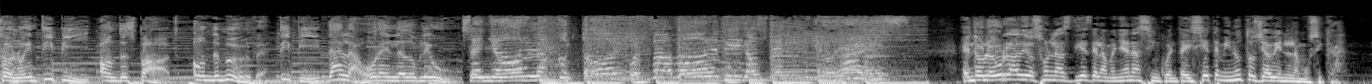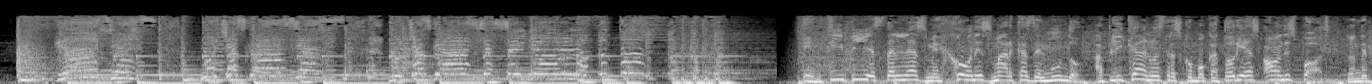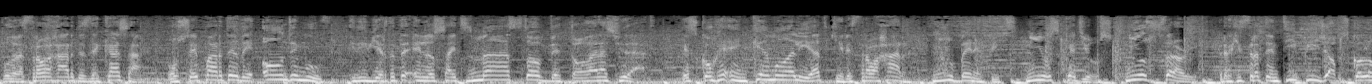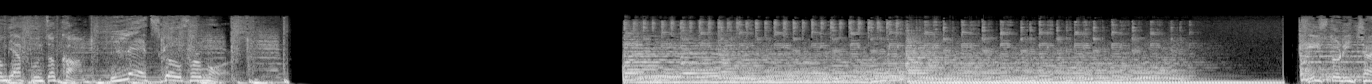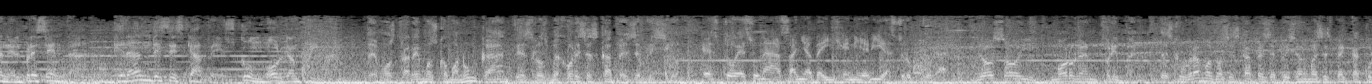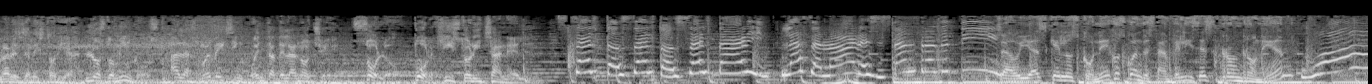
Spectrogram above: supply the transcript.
Solo en Tipi, on the spot, on the move. Tipi da la hora en la W. Señor locutor, por favor, diga usted qué hora es. En W Radio son las 10 de la mañana, 57 minutos, ya viene la música. Gracias, muchas gracias, muchas gracias, señor locutor. En Tipi están las mejores marcas del mundo. Aplica a nuestras convocatorias on the spot donde podrás trabajar desde casa o sé parte de On the Move y diviértete en los sites más top de toda la ciudad. Escoge en qué modalidad quieres trabajar. New benefits, new schedules, new salary. Regístrate en tpjobscolombia.com. Let's go for more. History Channel presenta Grandes escapes con Morgan Freeman. Demostraremos como nunca antes los mejores escapes de prisión. Esto es una hazaña de ingeniería estructural. Yo soy Morgan Freeman. Descubramos los escapes de prisión más espectaculares de la historia. Los domingos a las 9 y 50 de la noche. Solo por History Channel. ¡Saltos, saltos, saltarín! ¡Las zanahorias están tras de ti! ¿Sabías que los conejos cuando están felices ronronean? ¡Wow!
